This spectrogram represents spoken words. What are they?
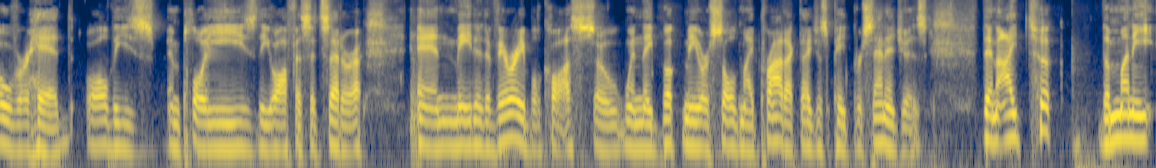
overhead, all these employees, the office, etc., and made it a variable cost. So when they booked me or sold my product, I just paid percentages. Then I took the money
